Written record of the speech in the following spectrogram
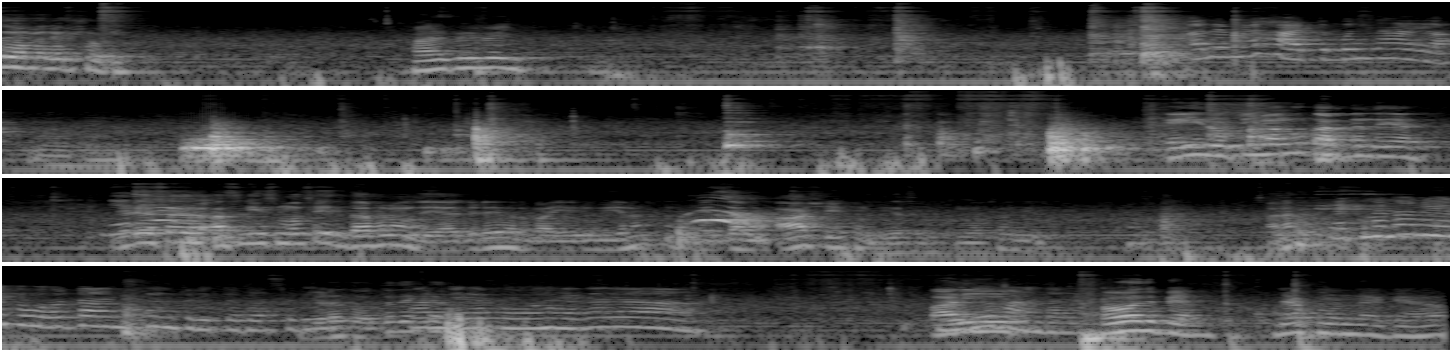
ਦਿਓ ਮੈਨੂੰ ਇੱਕ ਛੋਟੀ। ਹਾਂ ਵੀ ਵੀ ਕਈ ਰੋਟੀ ਵਾਂਗੂ ਕਰ ਦਿੰਦੇ ਆ ਜਿਹੜੇ ਅਸਲ- ਅਸਲੀ ਸਮੋਸੇ ਇਦਾਂ ਬਣਾਉਂਦੇ ਆ ਜਿਹੜੇ ਹਲਵਾਈ ਨੂੰ ਵੀ ਹੈ ਨਾ ਇਦਾਂ ਆਹ ਸ਼ੇਪ ਹੁੰਦੀ ਹੈ ਅਸਲੀ ਸਮੋਸਿਆਂ ਦੀ ਹਨਾ ਇੱਕ ਮੈਂ ਤੁਹਾਨੂੰ ਇੱਕ ਹੋਰ ਟਾਈਮ ਤੁਹਾਨੂੰ ਤਰੀਕਾ ਦੱਸ ਰਹੀ ਜਿਹੜਾ ਦੁੱਧ ਹੁਣ ਦੇਖਿਆ? ਮੇਰਾ ਫੋਨ ਹੈਗਾ ਆ ਪਾਣੀ ਬਣਦਾ ਆ। ਉਹ ਤੇ ਪਿਆ ਜਾ ਫੋਨ ਲੈ ਕੇ ਆ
